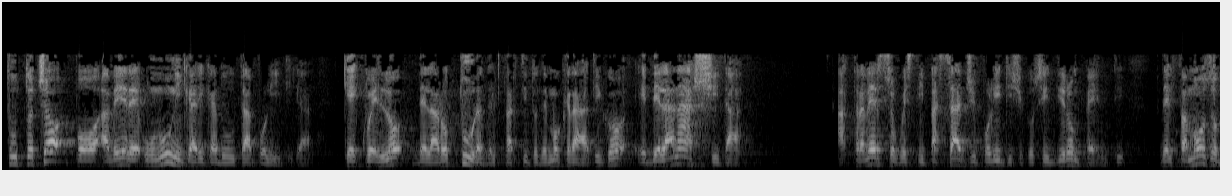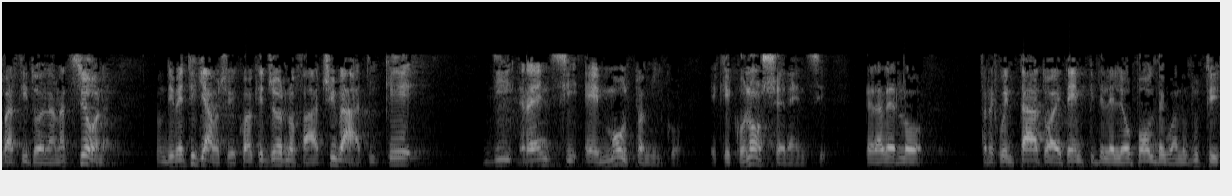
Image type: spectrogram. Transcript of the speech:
tutto ciò può avere un'unica ricaduta politica, che è quello della rottura del Partito Democratico e della nascita, attraverso questi passaggi politici così dirompenti, del famoso Partito della Nazione. Non dimentichiamoci che qualche giorno fa Civati, che di Renzi è molto amico e che conosce Renzi per averlo frequentato ai tempi delle Leopolde quando tutti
